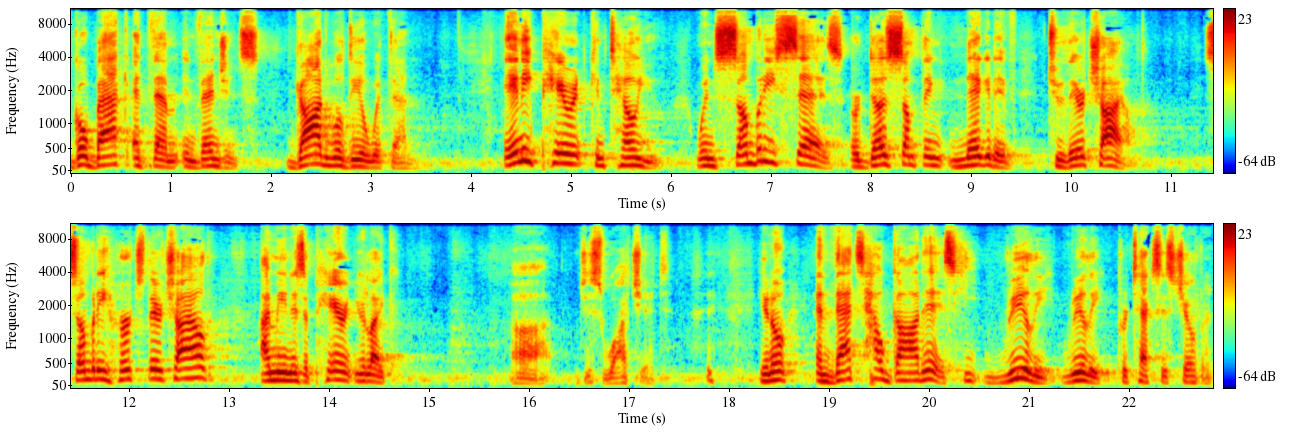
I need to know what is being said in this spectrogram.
go back at them in vengeance, God will deal with them. Any parent can tell you when somebody says or does something negative to their child, somebody hurts their child, I mean, as a parent, you're like, uh, just watch it. you know, and that's how God is. He really, really protects his children.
